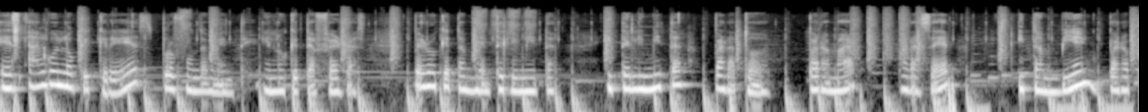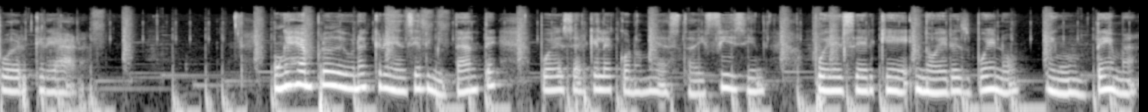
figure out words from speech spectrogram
es algo en lo que crees profundamente, en lo que te aferras, pero que también te limita. Y te limita para todo, para amar, para hacer y también para poder crear. Un ejemplo de una creencia limitante puede ser que la economía está difícil, puede ser que no eres bueno en un tema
